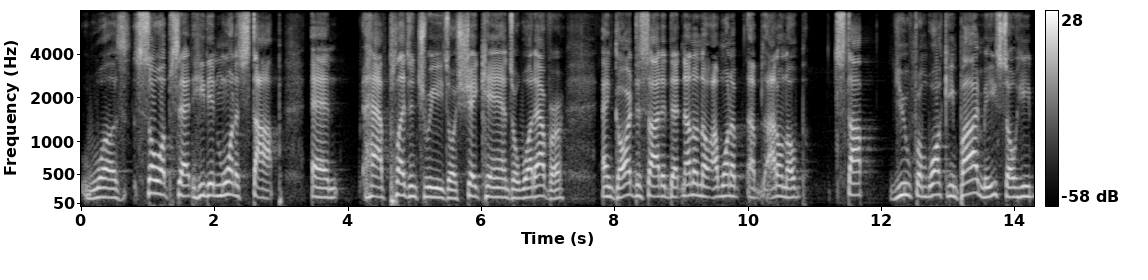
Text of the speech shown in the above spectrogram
was so upset he didn't want to stop and have pleasantries or shake hands or whatever. And Gard decided that no, no, no, I want to, uh, I don't know, stop you from walking by me. So he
